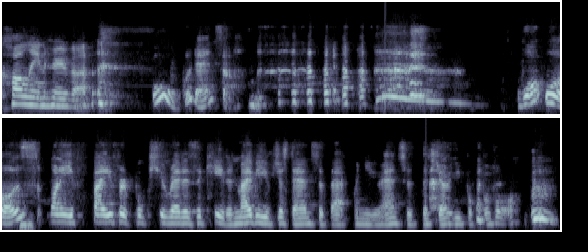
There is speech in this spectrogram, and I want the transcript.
Colleen Hoover. Oh, good answer. what was one of your favourite books you read as a kid? And maybe you've just answered that when you answered the Jodi book before.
